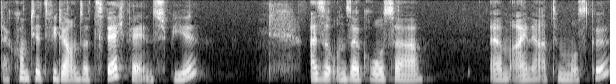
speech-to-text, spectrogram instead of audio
Da kommt jetzt wieder unser Zwerchfell ins Spiel, also unser großer ähm, Einatemmuskel.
